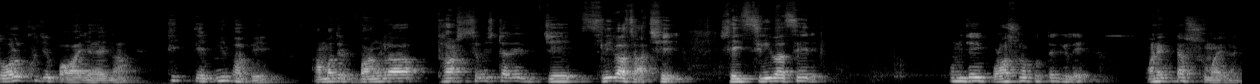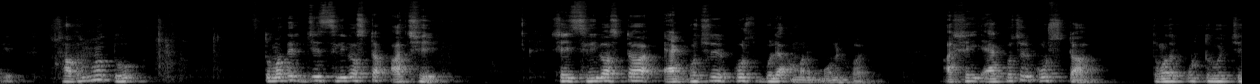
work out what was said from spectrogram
তল খুঁজে পাওয়া যায় না, ঠিক তেমনিভাবে আমাদের বাংলা থার্ড সেমিস্টারের যে সিলেবাস আছে, সেই সিলেবাসের অনুযায়ী পড়াশোনা করতে গেলে অনেকটা সময় লাগে। সাধারণত তোমাদের যে সিলেবাসটা আছে, সেই সিলেবাসটা এক বছরের কোর্স বলে আমার মনে হয়। আর সেই এক বছরের কোর্সটা তোমাদের পড়তে হচ্ছে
